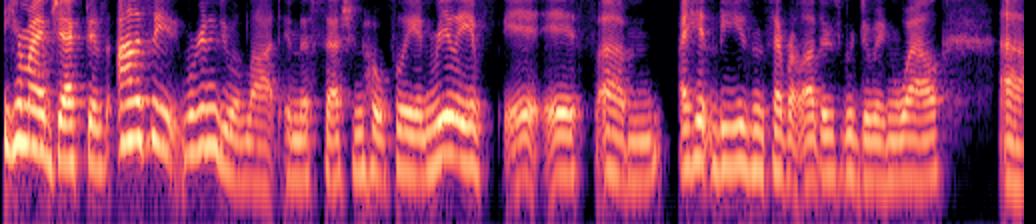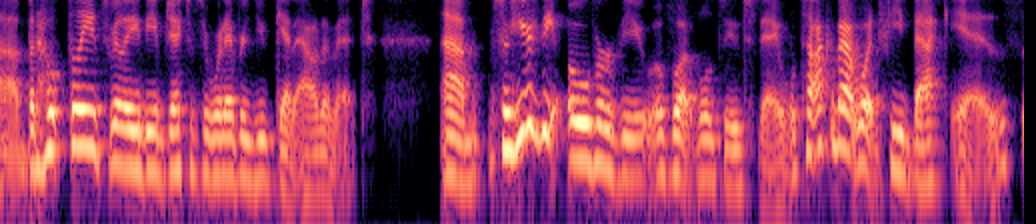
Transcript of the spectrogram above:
here are my objectives. Honestly, we're going to do a lot in this session, hopefully. And really, if if um, I hit these and several others, we're doing well. Uh, but hopefully, it's really the objectives or whatever you get out of it. Um, so here's the overview of what we'll do today. We'll talk about what feedback is.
